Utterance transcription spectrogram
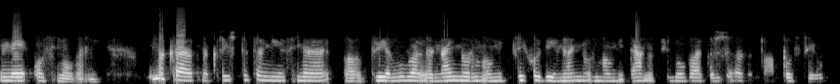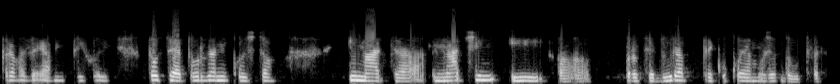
неосновани. На крајот на криштата ние сме пријавувале најнормални приходи и најнормални даноци во оваа држава, за тоа постои управа за јавни приходи, постојат органи кои што имаат начин и процедура преку која можат да утврдат.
